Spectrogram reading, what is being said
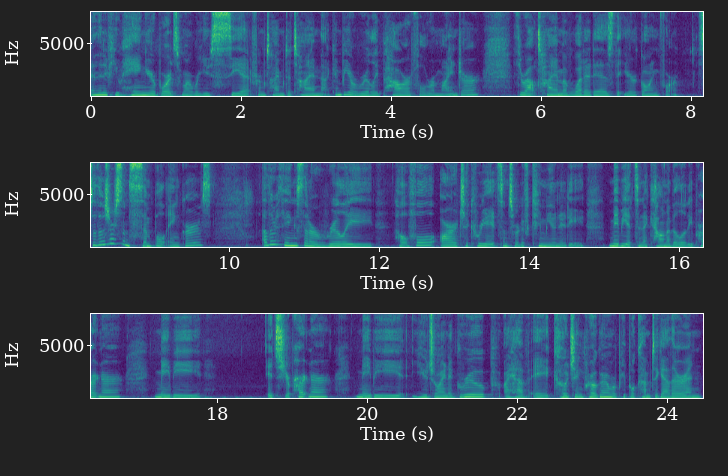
And then if you hang your board somewhere where you see it from time to time, that can be a really powerful reminder throughout time of what it is that you're going for. So those are some simple anchors. Other things that are really helpful are to create some sort of community. Maybe it's an accountability partner, maybe it's your partner. Maybe you join a group. I have a coaching program where people come together and,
